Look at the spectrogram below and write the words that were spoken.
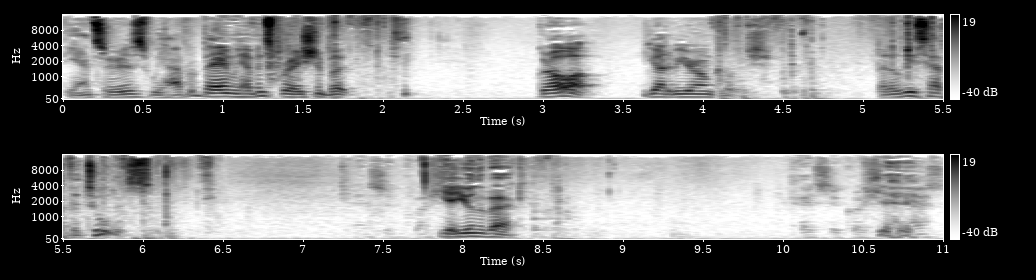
The answer is we have a band, we have inspiration, but grow up. You got to be your own coach. But at least have the tools. Can I ask you a question? Yeah, you in the back. Can I ask you a question? Yeah. Yes.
